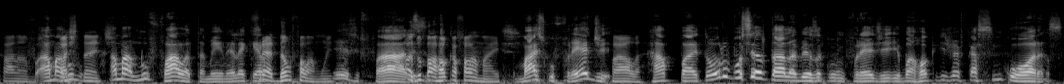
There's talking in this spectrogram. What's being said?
Falamos. A Manu, Bastante. a Manu fala também, né? Ela é que era- Fredão fala muito. Esse fala. Mas o esse- Barroca fala mais. Mais que o Fred? Fala. Rapaz, então eu não vou sentar na mesa com o Fred e Barroca que a gente vai ficar cinco horas.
